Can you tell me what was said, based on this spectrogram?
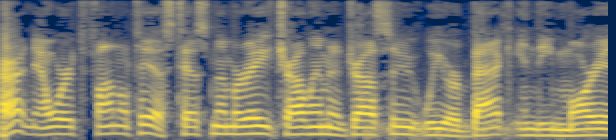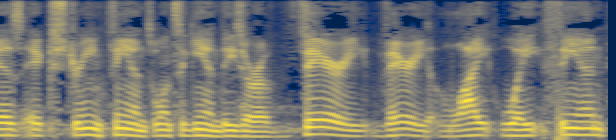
All right, now we're at the final test. Test number eight, tri-laminate dry suit. We are back in the Mares X-Stream fins. Once again, these are a very, very lightweight fin.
